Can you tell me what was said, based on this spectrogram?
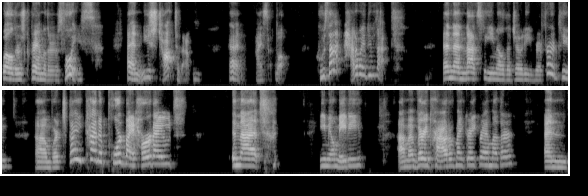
well, there's grandmother's voice and you should talk to them. And I said, well, who's that? How do I do that? And then that's the email that Jody referred to, um, which I kind of poured my heart out in that email, maybe. Um, I'm very proud of my great grandmother. And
